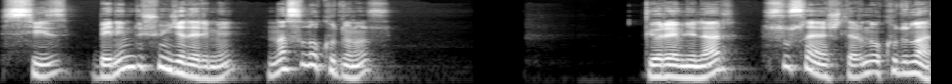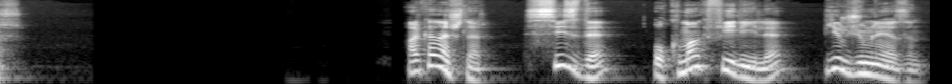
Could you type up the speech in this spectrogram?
Siz benim düşüncelerimi nasıl okudunuz? Görevliler su sayaçlarını okudular. Arkadaşlar, siz de okumak fiiliyle bir cümle yazın.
